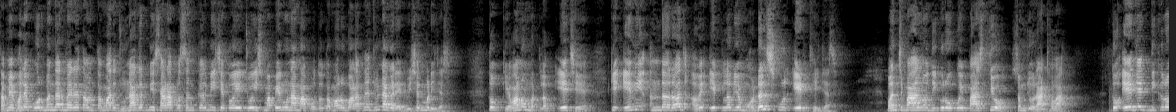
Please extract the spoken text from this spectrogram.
તમે ભલે પોરબંદરમાં રહેતા હોય, તમારે જુનાગઢની શાળા પસંદ કરવી છે, તો એ ચોઈસમાં પેલું નામ આપો, તો તમારું બાળકને જુનાગઢ એડમિશન મળી જશે. તો કહેવાનો મતલબ એ છે કે એની અંદર જ હવે એકલવ્ય મોડલ સ્કૂલ એડ થઈ જશે. પંચમહાલનો દીકરો કોઈ પાસ થયો, સમજો રાઠવા. તો એ જે દીકરો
